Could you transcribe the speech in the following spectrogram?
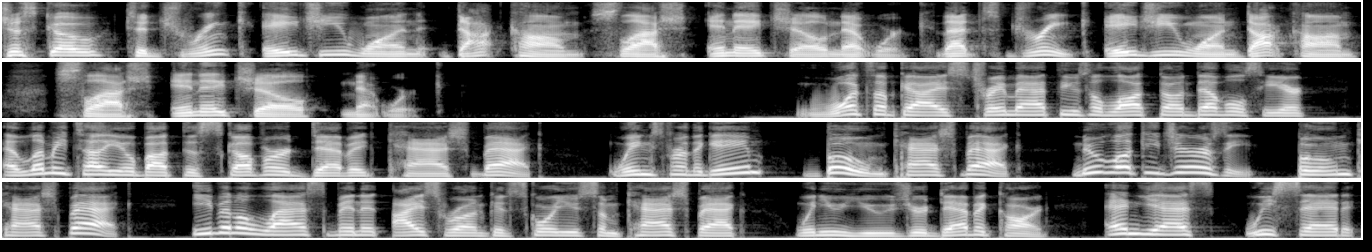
Just go to drinkag1.com slash NHL network. That's drinkag1.com slash NHL network. What's up, guys? Trey Matthews of Locked On Devils here. And let me tell you about Discover Debit Cash Back. Wings for the game? Boom, cash back. New lucky jersey? Boom, cash back. Even a last minute ice run could score you some cash back when you use your debit card. And yes, we said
